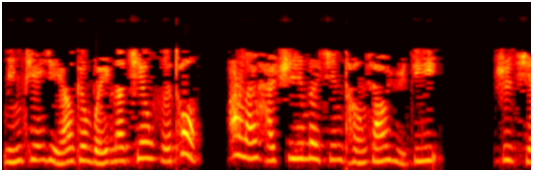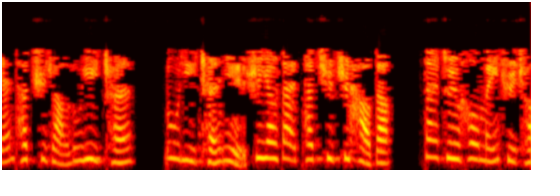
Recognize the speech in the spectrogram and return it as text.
明天也要跟维娜签合同；二来还是因为心疼小雨滴。之前他去找陆亦辰，陆亦辰也是要带他去治好的，但最后没去成。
